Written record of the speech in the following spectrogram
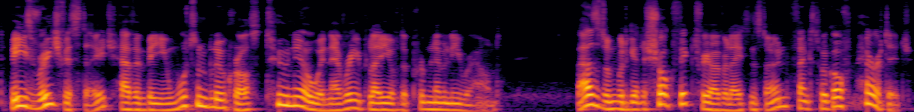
The Bees reached this stage, having beaten Wootton Blue Cross 2 0 in their replay of the preliminary round. Basildon would get a shock victory over Leytonstone thanks to a goal from Heritage.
